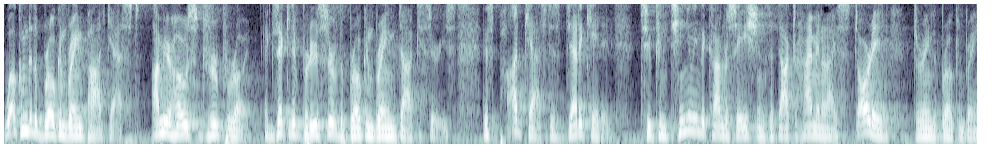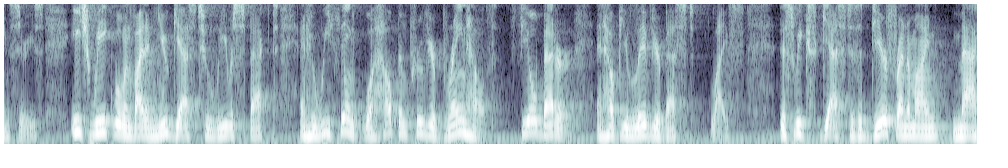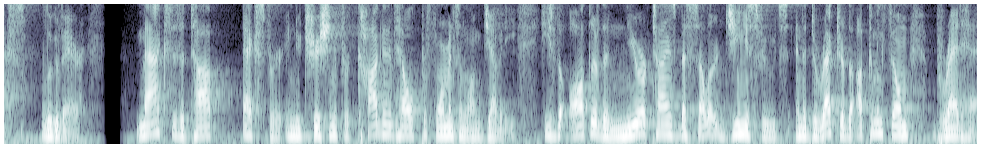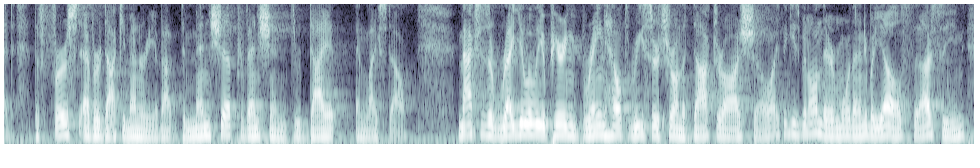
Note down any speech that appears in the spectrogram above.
Welcome to the Broken Brain Podcast. I'm your host, Dhru Purohit, executive producer of the Broken Brain docuseries. This podcast is dedicated to continuing the conversations that Dr. Hyman and I started during the Broken Brain series. Each week, we'll invite a new guest who we respect and who we think will help improve your brain health, feel better, and help you live your best life. This week's guest is a dear friend of mine, Max Lugavere. Max is a top expert in nutrition for cognitive health, performance, and longevity. He's the author of the New York Times bestseller Genius Foods and the director of the upcoming film Breadhead, the first ever documentary about dementia prevention through diet and lifestyle. Max is a regularly appearing brain health researcher on the Dr. Oz show. I think he's been on there more than anybody else that I've seen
